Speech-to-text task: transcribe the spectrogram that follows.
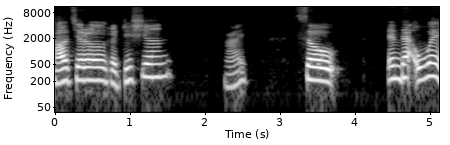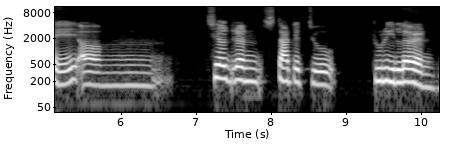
cultural tradition, right? So in that way, um, children started to to relearn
